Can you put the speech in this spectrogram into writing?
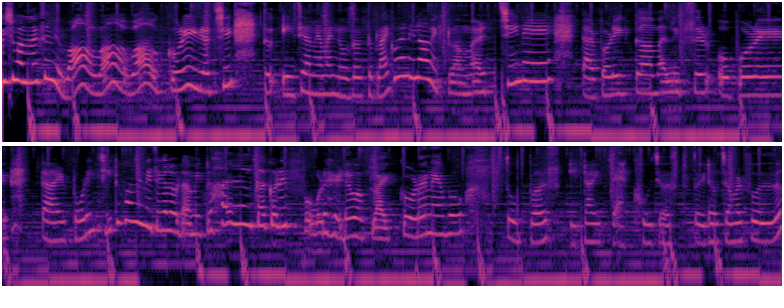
বেশি ভালো লাগছে, আমি ওয়াও ওয়াও ওয়াও করেই যাচ্ছি। তো এই যে আমি আমার নোজও একটু অ্যাপ্লাই করে নিলাম, একটু আমার চিনে তারপরে একটু আমার লিপসের ওপরে। তারপরে যেটুকু আমি বেঁচে গেল, ওটা আমি একটু হালকা করে ফোর হেডেও অ্যাপ্লাই করে নেব। তো বাস এটাই, দেখো জাস্ট তো এটা হচ্ছে আমার ফুল এটা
